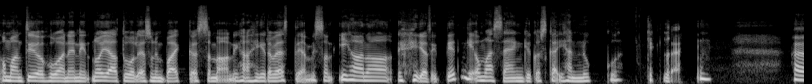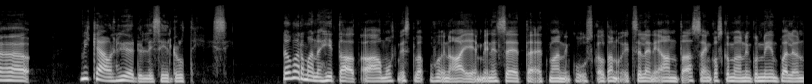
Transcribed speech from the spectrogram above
oman työhuoneen, niin nojatuoli on sellainen paikka, jossa mä oon ihan hirveästi ja missä on ihanaa. Ja sitten tietenkin oma sänky, koska ihan nukkua. Kyllä. Mm. Öö, mikä on hyödyllisin rutiinisi? No varmaan ne hitaat aamut, mistä mä puhuin aiemmin, niin se, että, että mä oon niin uskaltanut itselleni antaa sen, koska mä oon niin, niin paljon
